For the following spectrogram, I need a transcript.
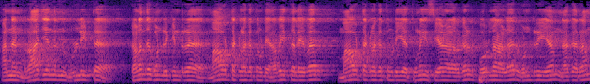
அண்ணன் ராஜேந்திரன் உள்ளிட்ட கலந்து கொண்டிருக்கின்ற மாவட்ட கழகத்தினுடைய அவைத்தலைவர் மாவட்ட கழகத்தினுடைய துணை செயலாளர்கள் பொருளாளர் ஒன்றியம் நகரம்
